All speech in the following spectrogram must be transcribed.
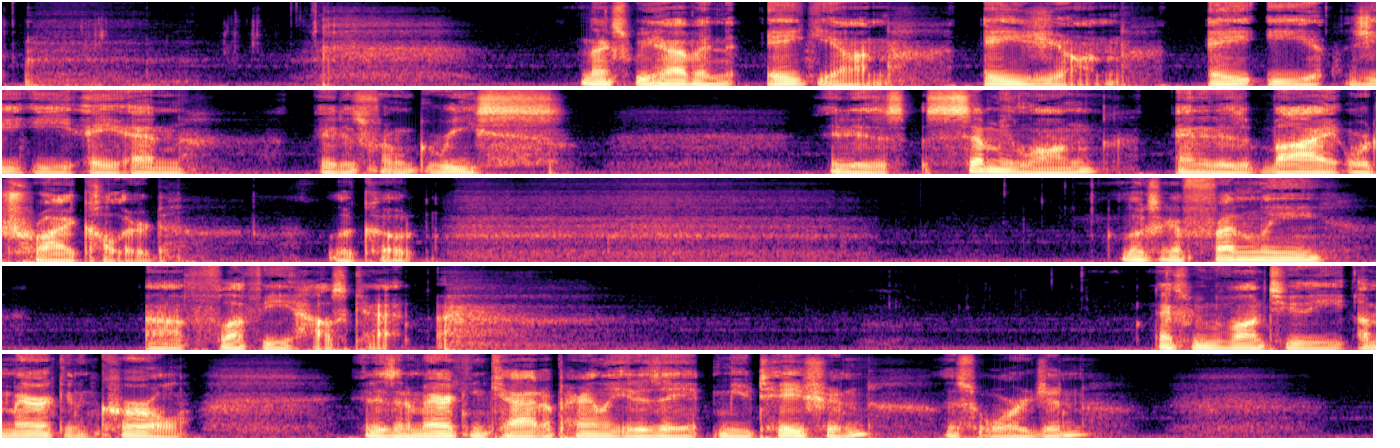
Next, we have an Aegean. Aegean. A E G E A N. It is from Greece. It is semi long and it is bi or tricolored, the coat. Looks like a friendly, uh, fluffy house cat. Next, we move on to the American Curl. It is an American cat. Apparently, it is a mutation, this origin.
